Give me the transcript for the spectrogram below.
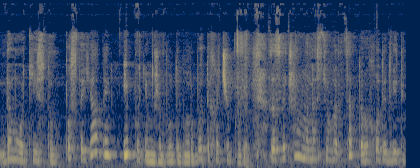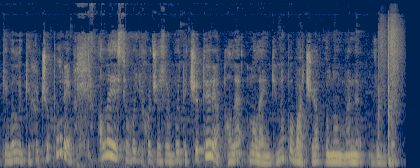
дамо тісто постояти і потім вже будемо робити хачапурі. Зазвичай у мене з цього рецепту виходить дві такі великі хачапурі, але я сьогодні хочу зробити чотири, але маленькі. Ну, побачу, як воно в мене вийде.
